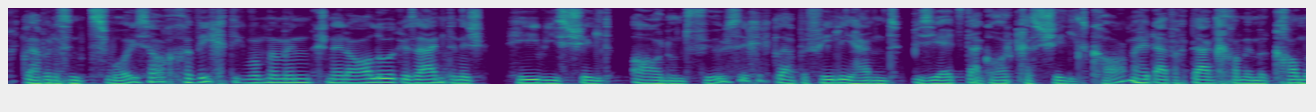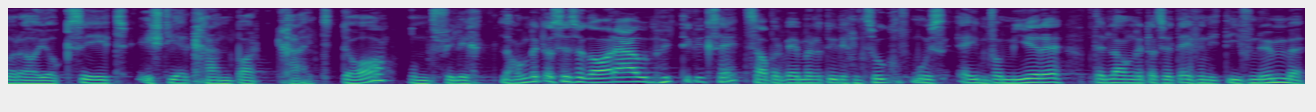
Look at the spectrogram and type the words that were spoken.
Ich glaube, das sind zwei Sachen wichtig, die man schnell anschauen müssen. Das eine ist Hinweisschild an und für sich. Ich glaube, viele haben bis jetzt auch gar kein Schild gehabt. Man hat einfach gedacht, wenn man die Kamera ja sieht, ist die Erkennbarkeit da. Und vielleicht lange das ja sogar auch im heutigen Gesetz. Aber wenn man natürlich in Zukunft muss informieren muss, dann lange das ja definitiv nicht mehr.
